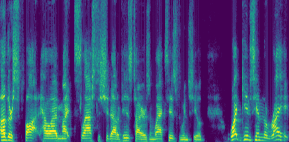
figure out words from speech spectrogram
other spot, how I might slash the shit out of his tires and wax his windshield. What gives him the right?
